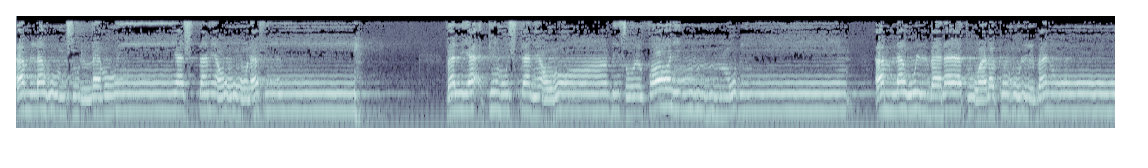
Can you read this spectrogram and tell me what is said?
أَمْ لَهُمْ سُلَّمٌ يَسْتَمِعُونَ فِيهِ فَلْيَأْتِ مُسْتَمِعُهُم بِسُلْطَانٍ مُّبِينٍ أَمْ لَهُ الْبَنَاتُ وَلَكُمُ الْبَنُونَ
